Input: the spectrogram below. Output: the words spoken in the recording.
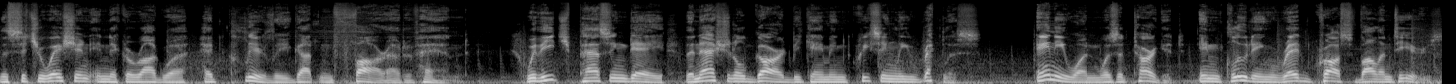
The situation in Nicaragua had clearly gotten far out of hand. With each passing day, the National Guard became increasingly reckless. Anyone was a target, including Red Cross volunteers.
